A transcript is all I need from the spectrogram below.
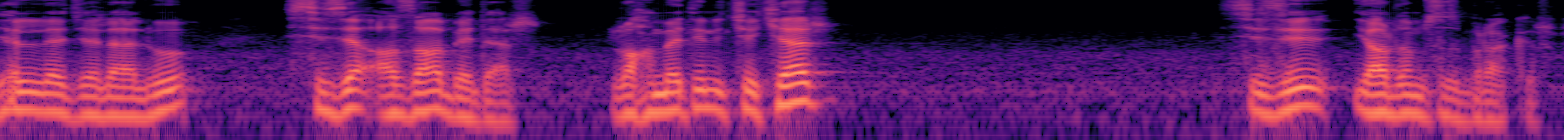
Celle Celaluhu size azap eder. Rahmetini çeker, sizi yardımsız bırakır.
